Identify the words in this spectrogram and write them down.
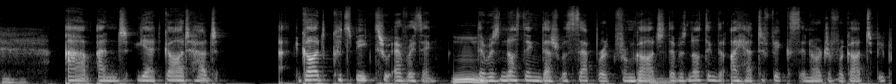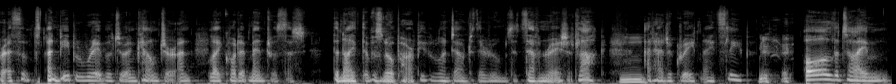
Mm-hmm. Um, and yet, God had God could speak through everything. Mm. There was nothing that was separate from God. There was nothing that I had to fix in order for God to be present. And people were able to encounter. And like what it meant was that the night there was no power, people went down to their rooms at seven or eight o'clock mm. and had a great night's sleep. All the time,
